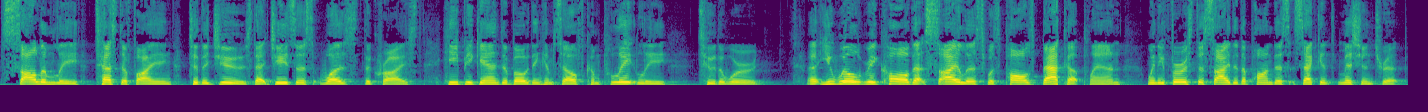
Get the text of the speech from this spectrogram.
solemnly testifying to the Jews that Jesus was the Christ. He began devoting himself completely to the word. Uh, you will recall that Silas was Paul's backup plan when he first decided upon this second mission trip.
